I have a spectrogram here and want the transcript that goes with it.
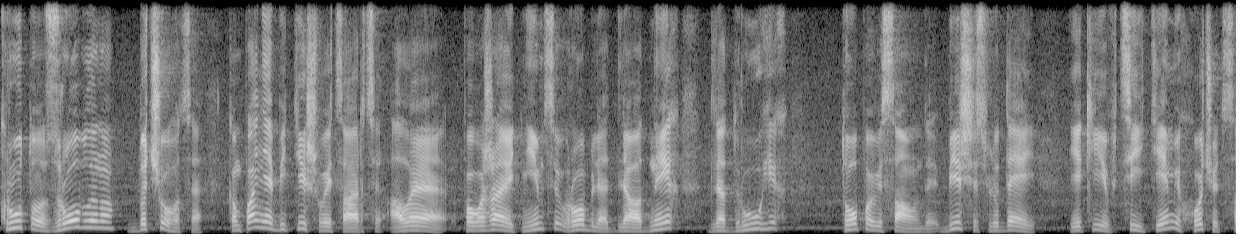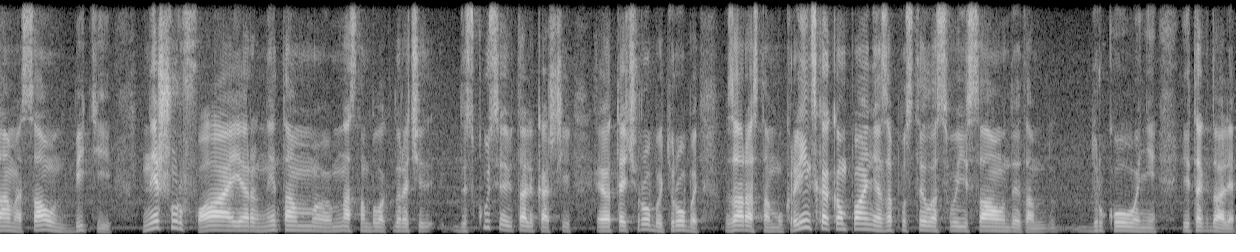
Круто зроблено. До чого це? Компанія BT швейцарці, але поважають німців, роблять для одних, для других топові саунди. Більшість людей, які в цій темі хочуть саме саунд BT. Не Surefire, не там. У нас там була, до речі, дискусія. Віталій каже, чи EOTech робить, робить. Зараз там українська компанія запустила свої саунди, там друковані і так далі.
